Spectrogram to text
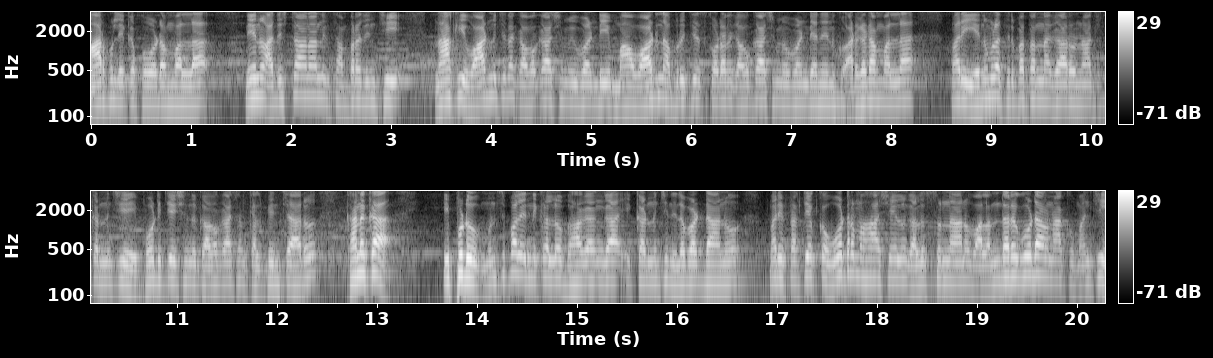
మార్పు లేకపోవడం వల్ల నేను అధిష్టానానికి సంప్రదించి నాకు ఈ వార్డు నుంచి నాకు అవకాశం ఇవ్వండి మా వార్డును అభివృద్ధి చేసుకోవడానికి అవకాశం ఇవ్వండి అని నేను అడగడం వల్ల మరి యనుమల తిరుపతన్న గారు నాకు ఇక్కడ నుంచి పోటీ చేసేందుకు అవకాశం కల్పించారు. కనుక ఇప్పుడు మున్సిపల్ ఎన్నికల్లో భాగంగా ఇక్కడ నుంచి నిలబడ్డాను. మరి ప్రతి ఒక్క ఓటర్ మహాశయులను కలుస్తున్నాను. వాళ్ళందరూ కూడా నాకు మంచి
